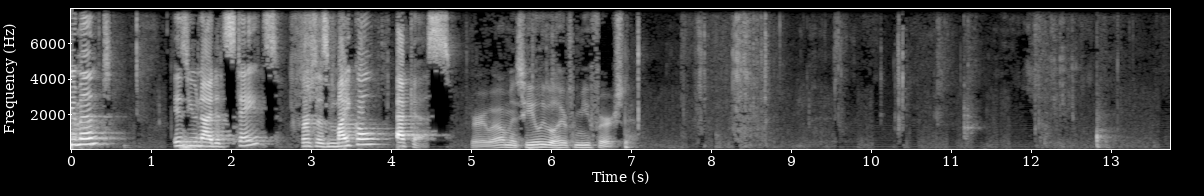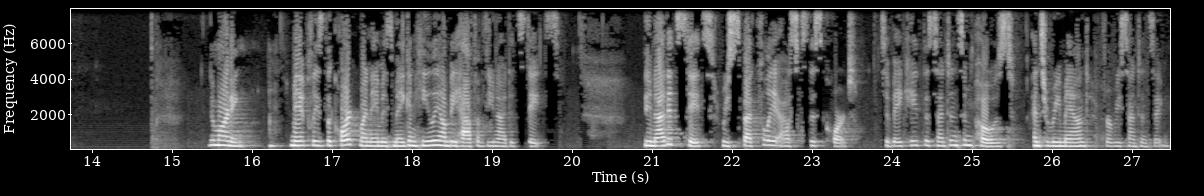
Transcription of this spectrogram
argument is United States versus Michael Eckis. Very well, Ms. Healy, we'll hear from you first. Good morning. May it please the Court, my name is Megan Healy on behalf of the United States. The United States respectfully asks this Court to vacate the sentence imposed and to remand for resentencing.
